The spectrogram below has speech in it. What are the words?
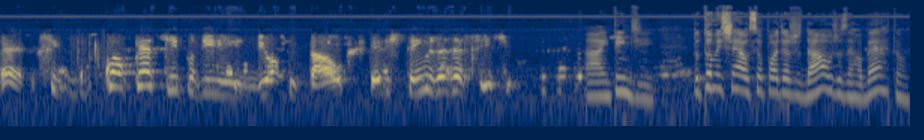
É, se, qualquer tipo de, de hospital, eles têm os exercícios. Ah, entendi. Doutor Michel, o senhor pode ajudar o José Roberto?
